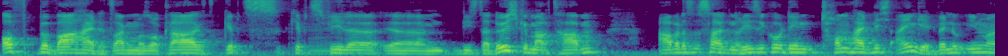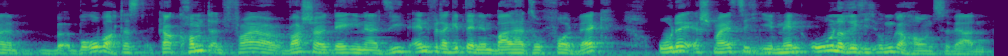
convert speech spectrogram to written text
oft bewahrheitet, sagen wir so. Klar, gibt's gibt's viele, ähm, die es da durchgemacht haben. Aber das ist halt ein Risiko, den Tom halt nicht eingeht. Wenn du ihn mal be- beobachtest, da kommt ein Fire Rusher, der ihn halt sieht. Entweder gibt er den Ball halt sofort weg oder er schmeißt sich eben hin, ohne richtig umgehauen zu werden.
